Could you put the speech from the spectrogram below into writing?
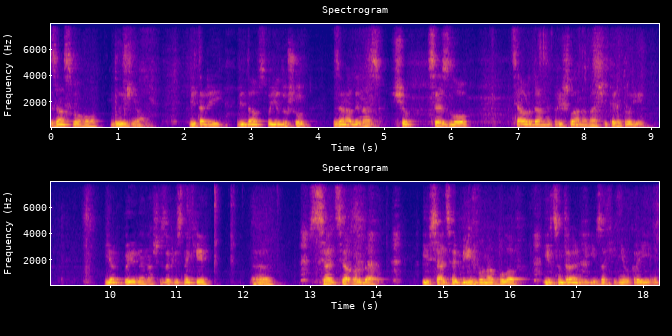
за свого ближнього. Віталій віддав свою душу заради нас, щоб це зло, ця орда не прийшла на наші території. Якби не наші захисники, е, вся ця орда і вся ця біль вона була б і в центральній, і в західній Україні.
